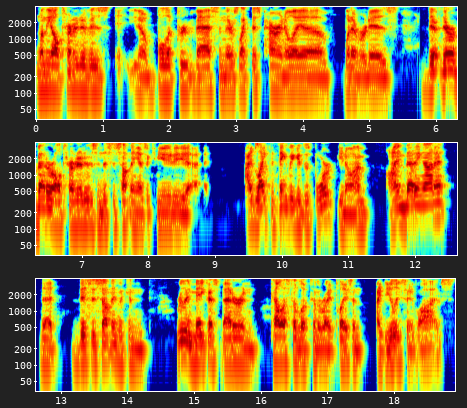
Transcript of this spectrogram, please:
when the alternative is you know bulletproof vests and there's like this paranoia of whatever it is there, there are better alternatives and this is something as a community i'd like to think we could support you know i'm i'm betting on it that this is something that can really make us better and tell us to look to the right place and ideally save lives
